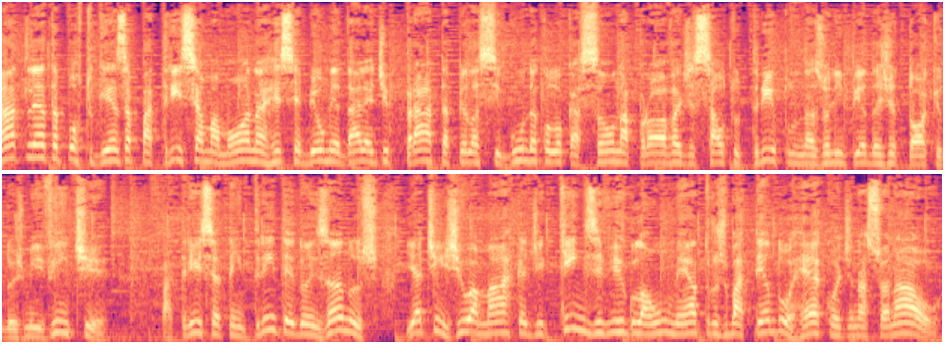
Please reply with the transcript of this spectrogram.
A atleta portuguesa Patrícia Mamona recebeu medalha de prata pela segunda colocação na prova de salto triplo nas Olimpíadas de Tóquio 2020. Patrícia tem 32 anos e atingiu a marca de 15,1 metros, batendo o recorde nacional.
